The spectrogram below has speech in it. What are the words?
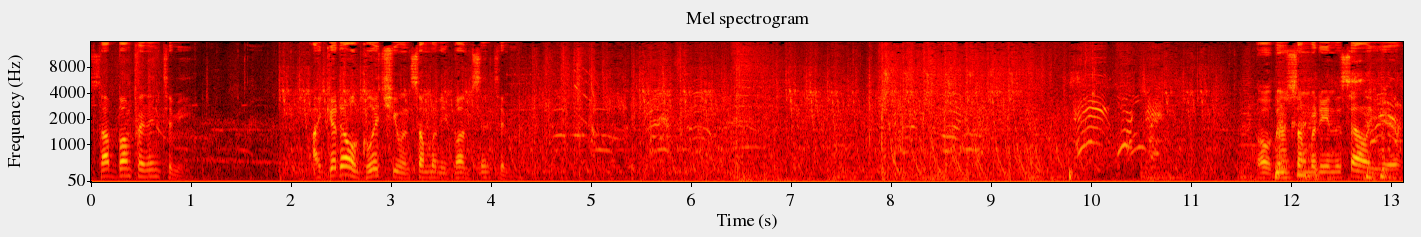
Stop bumping into me. I get all glitchy when somebody bumps into me. Hey, watch it! Oh, there's somebody in this alley here.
